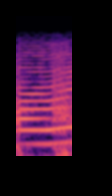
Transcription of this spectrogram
Bye.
